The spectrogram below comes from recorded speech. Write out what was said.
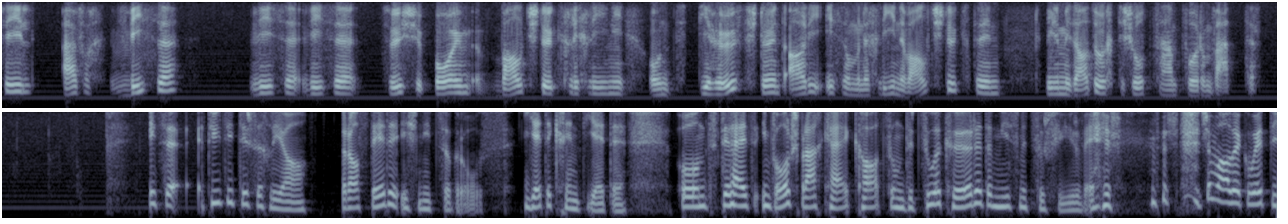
viel einfach Wiese, Wiese, Wiese zwischen Bäumen, Waldstückchen kleine. Und die Höfe stehen alle in so einem kleinen Waldstück drin weil wir dadurch den Schutz haben vor dem Wetter. Jetzt äh, deutet ihr es ein bisschen an. Rastede ist nicht so gross. Jeder kennt jeden. Und der hat im Vorgespräch gehabt, um dazugehören, dann müssen wir zur Feuerwehr. Das ist schon mal ein guter,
